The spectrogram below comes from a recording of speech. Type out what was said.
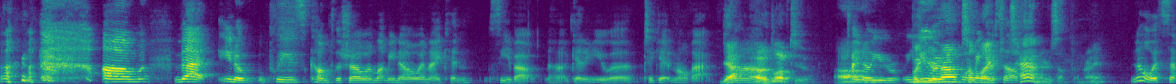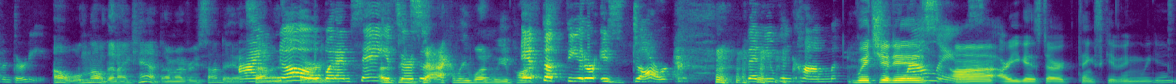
um, that you know, please come to the show and let me know, and I can see about uh, getting you a ticket and all that. yeah, Um, I would love to. Um, I know you. But you you're not till like. 10 or something, right? No, it's seven thirty. Oh, well, no, then I can't. I'm every Sunday at I 7, know, but I'm saying That's if there's exactly when we play. if the theater is dark, then you can come. Which it is. Groundlings. Uh, are you guys dark Thanksgiving weekend?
